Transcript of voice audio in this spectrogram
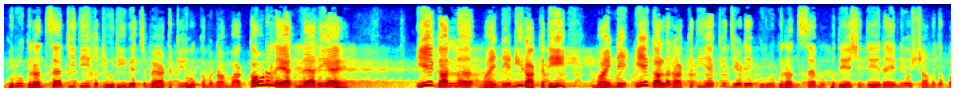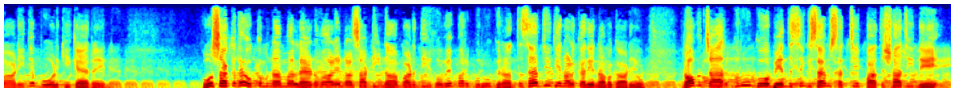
ਗੁਰੂ ਗ੍ਰੰਥ ਸਾਹਿਬ ਜੀ ਦੀ ਹਜ਼ੂਰੀ ਵਿੱਚ ਬੈਠ ਕੇ ਹੁਕਮਨਾਮਾ ਕੌਣ ਲੈ ਲੈ ਰਿਹਾ ਹੈ? ਇਹ ਗੱਲ ਮਾਇਨੇ ਨਹੀਂ ਰੱਖਦੀ। ਮਾਇਨੇ ਇਹ ਗੱਲ ਰੱਖਦੀ ਹੈ ਕਿ ਜਿਹੜੇ ਗੁਰੂ ਗ੍ਰੰਥ ਸਾਹਿਬ ਉਪਦੇਸ਼ ਦੇ ਰਹੇ ਨੇ, ਉਹ ਸ਼ਬਦ ਬਾਣੀ ਦੇ ਬੋਲ ਕੀ ਕਹਿ ਰਹੇ ਨੇ। ਹੋ ਸਕਦਾ ਹੁਕਮਨਾਮਾ ਲੈਣ ਵਾਲੇ ਨਾਲ ਸਾਡੀ ਨਾ ਬਣਦੀ ਹੋਵੇ, ਪਰ ਗੁਰੂ ਗ੍ਰੰਥ ਸਾਹਿਬ ਜੀ ਦੇ ਨਾਲ ਕਦੇ ਨਾ ਵਿਗਾੜਿਓ। ਰੋ ਵਿਚਾਰ ਗੁਰੂ ਗੋਬਿੰਦ ਸਿੰਘ ਸਾਹਿਬ ਸੱਚੇ ਪਾਤਸ਼ਾਹ ਜੀ ਨੇ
